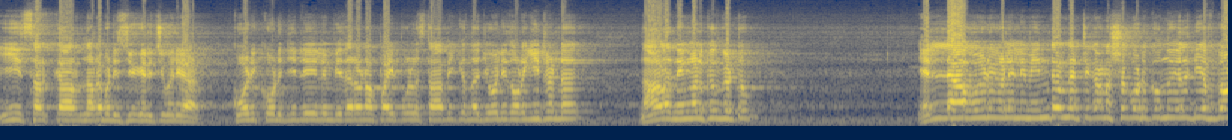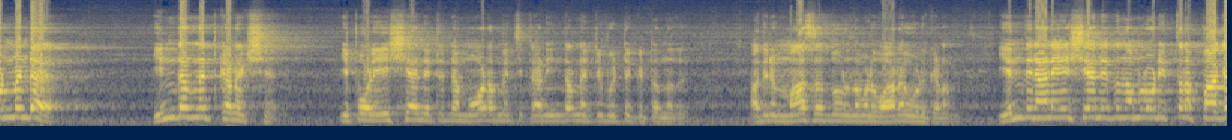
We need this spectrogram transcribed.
ഈ സർക്കാർ നടപടി സ്വീകരിച്ചു വരികയാണ്. കോഴിക്കോട് ജില്ലയിലും വിതരണ പൈപ്പുകൾ സ്ഥാപിക്കുന്ന ജോലി തുടങ്ങിയിട്ടുണ്ട്. നാളെ നിങ്ങൾക്കും കിട്ടും. എല്ലാ വീടുകളിലും ഇന്റർനെറ്റ് കണക്ഷൻ കൊടുക്കുന്നു L D F government. Internet connection. ഇപ്പോൾ ഏഷ്യാനെറ്റിന്റെ മോഡം വെച്ചിട്ടാണ് ഇന്റർനെറ്റ് വീട്ടിൽ കിട്ടുന്നത്. അതിന് മാസം തോറും നമ്മൾ വാടക കൊടുക്കണം. എന്തിനാണ് ഏഷ്യാനെറ്റ് നമ്മളോട് ഇത്ര പക?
